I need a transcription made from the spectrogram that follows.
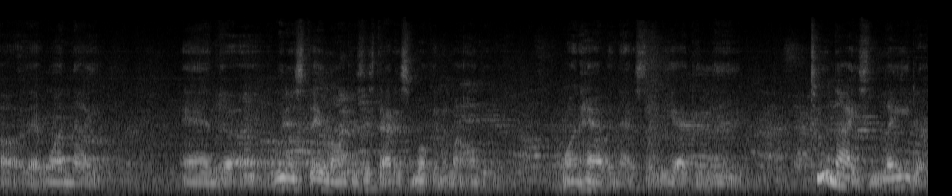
uh, that one night. And uh, we didn't stay long because they started smoking and my uncle wasn't having that, so we had to leave. Two nights later,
